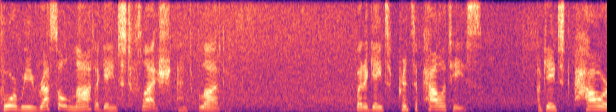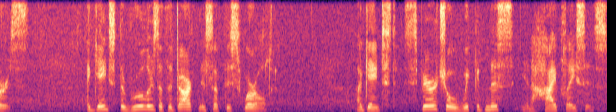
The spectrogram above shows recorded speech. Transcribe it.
For we wrestle not against flesh and blood, but against principalities, against powers, against the rulers of the darkness of this world, against spiritual wickedness in high places.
